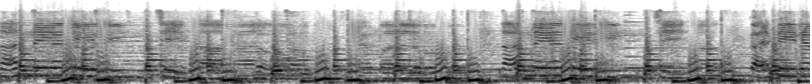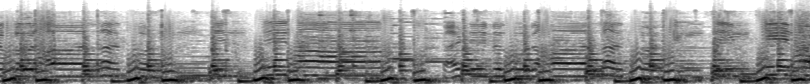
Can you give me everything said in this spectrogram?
నన్నే నిరించిన శ్రమలు నన్నే कठिन दुरालकुम सिंचिना कठिन दुरालकुम सिंचिना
